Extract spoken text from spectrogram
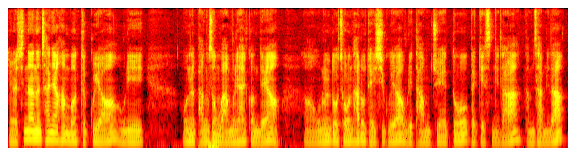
이런 신나는 찬양 한번 듣고요. 우리 오늘 방송 마무리할 건데요. 어, 오늘도 좋은 하루 되시고요. 우리 다음 주에 또 뵙겠습니다. 감사합니다.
